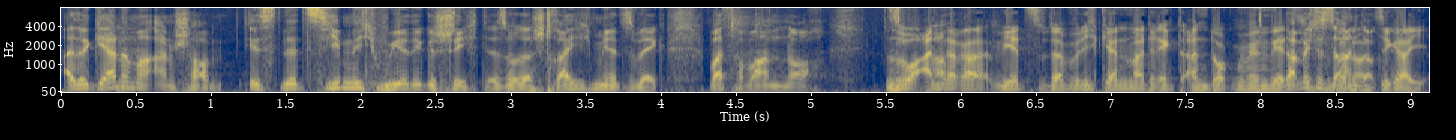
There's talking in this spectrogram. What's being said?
Also Mhm. gerne mal anschauen. Ist eine ziemlich weirde Geschichte. So, das streiche ich mir jetzt weg. Was waren noch? So anderer, jetzt, da würde ich gerne mal direkt andocken, wenn wir jetzt andocken. 90er,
